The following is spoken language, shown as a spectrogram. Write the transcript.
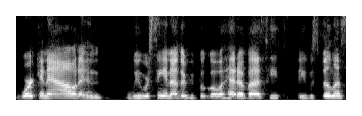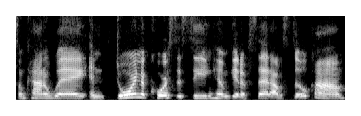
working out, and we were seeing other people go ahead of us. He he was feeling some kind of way. And during the course of seeing him get upset, I was still calm.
